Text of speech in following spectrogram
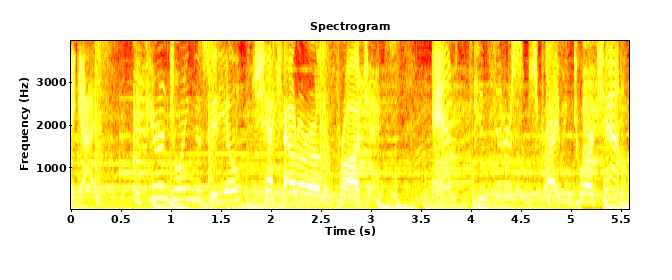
Hey guys, if you're enjoying this video, check out our other projects and consider subscribing to our channel.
